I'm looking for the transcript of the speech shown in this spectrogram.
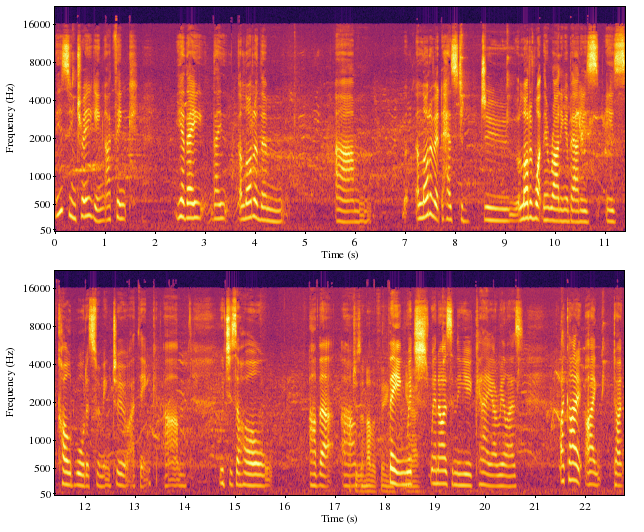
is intriguing. I think yeah, they they a lot of them. Um, a lot of it has to do a lot of what they're writing about is is cold water swimming too. I think, um, which is a whole other um, which is another thing. thing. yeah. Which when I was in the UK, I realised, like I I don't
